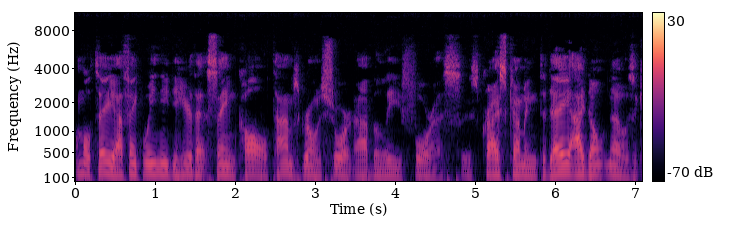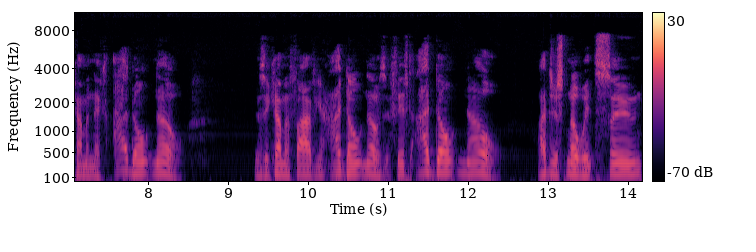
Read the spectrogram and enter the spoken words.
I'm going to tell you, I think we need to hear that same call. Time's growing short, I believe, for us. Is Christ coming today? I don't know. Is he coming next? I don't know. Is he coming five years? I don't know. Is it 50? I don't know. I just know it's soon,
